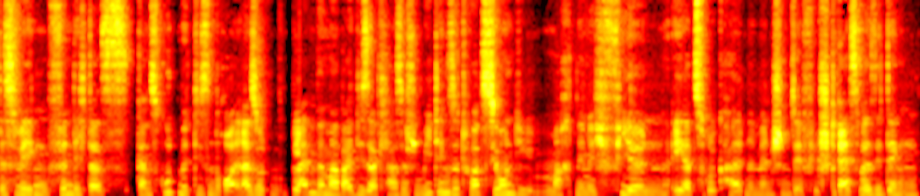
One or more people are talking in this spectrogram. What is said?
Deswegen finde ich das ganz gut mit diesen Rollen. Also bleiben wir mal bei dieser klassischen Meeting-Situation. Die macht nämlich vielen eher zurückhaltenden Menschen sehr viel Stress, weil sie denken,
